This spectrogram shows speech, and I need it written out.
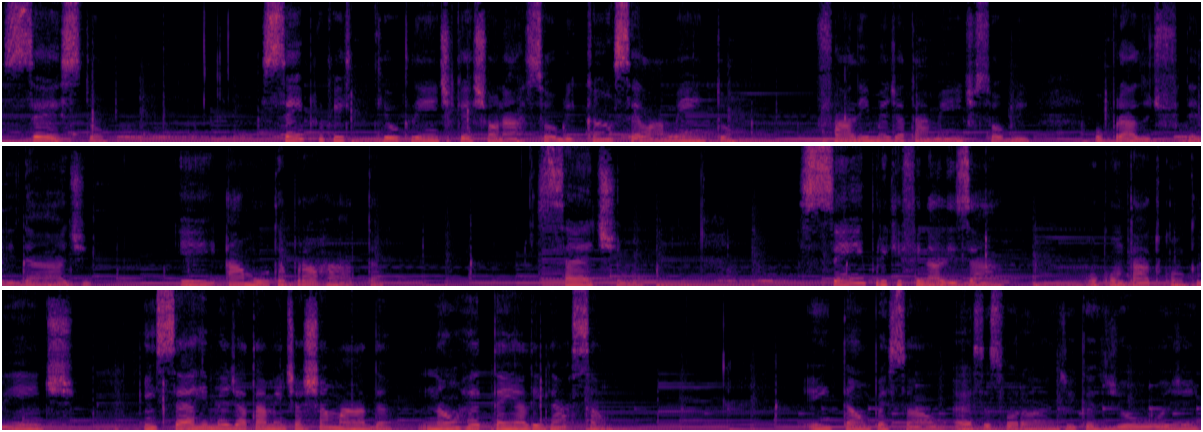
Sexto, sempre que, o cliente questionar sobre cancelamento, fale imediatamente sobre o prazo de fidelidade e a multa pró-rata. Sétimo, sempre que finalizar o contato com o cliente, encerre imediatamente a chamada, não retenha a ligação. Então, pessoal, essas foram as dicas de hoje.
